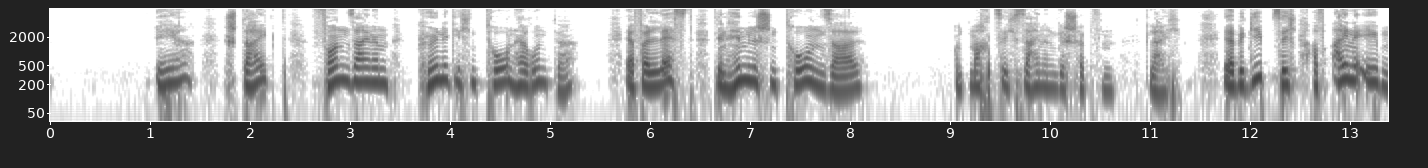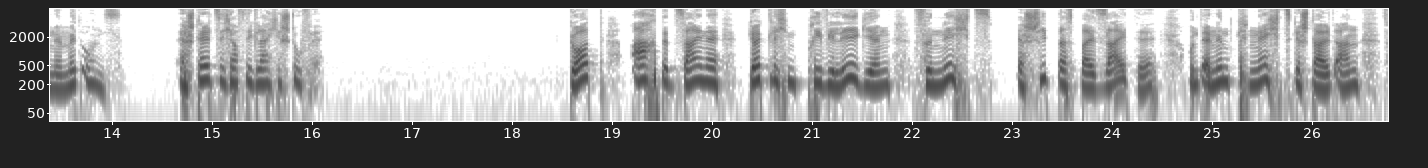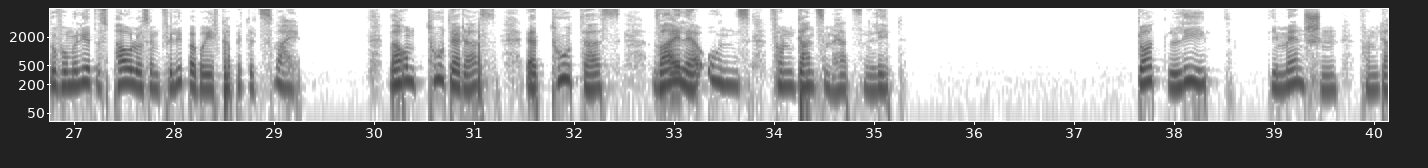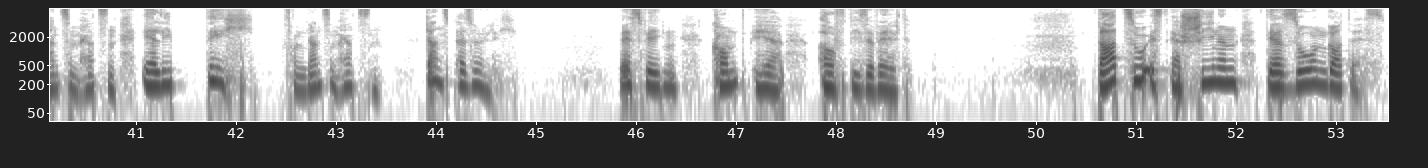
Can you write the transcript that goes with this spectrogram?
Er steigt von seinem königlichen Thron herunter, er verlässt den himmlischen Thronsaal und macht sich seinen Geschöpfen gleich. Er begibt sich auf eine Ebene mit uns. Er stellt sich auf die gleiche Stufe. Gott achtet seine göttlichen Privilegien für nichts. Er schiebt das beiseite und er nimmt Knechtsgestalt an, so formuliert es Paulus im Philipperbrief Kapitel 2. Warum tut er das? Er tut das, weil er uns von ganzem Herzen liebt. Gott liebt die Menschen von ganzem Herzen. Er liebt dich von ganzem Herzen, ganz persönlich. Deswegen kommt er auf diese Welt. Dazu ist erschienen der Sohn Gottes.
